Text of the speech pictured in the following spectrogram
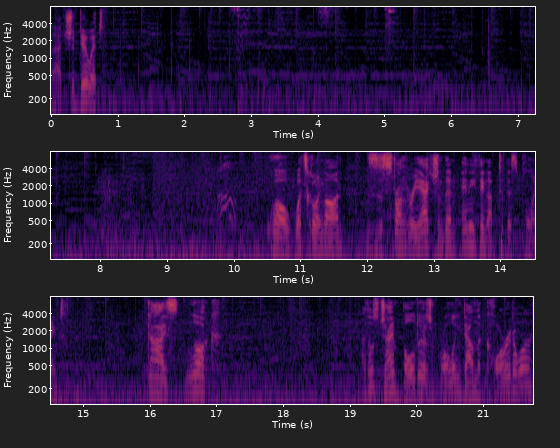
That should do it. Oh! Whoa, what's going on? This is a stronger reaction than anything up to this point. Guys, look! Are those giant boulders rolling down the corridor?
